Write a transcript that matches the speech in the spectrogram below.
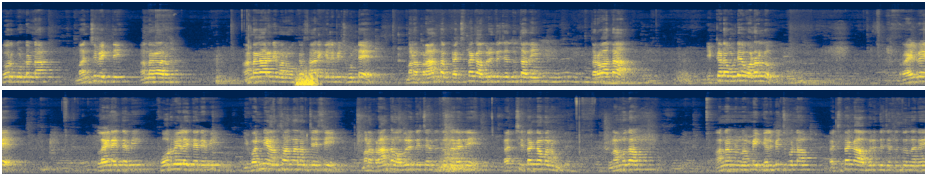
కోరుకుంటున్నా మంచి వ్యక్తి అన్నగారు. అన్నగారిని మనం ఒక్కసారి గెలిపించుకుంటే మన ప్రాంతం ఖచ్చితంగా అభివృద్ధి చెందుతుంది. తర్వాత ఇక్కడ ఉండే వనరులు రైల్వే లైన్ అయితేమి ఫోర్ వేలు అయితేనేమి ఇవన్నీ అనుసంధానం చేసి మన ప్రాంతం అభివృద్ధి చెందుతుందనేది ఖచ్చితంగా మనం నమ్ముదాం. అన్నను నమ్మి గెలిపించుకున్నాం. ఖచ్చితంగా అభివృద్ధి చెందుతుందని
